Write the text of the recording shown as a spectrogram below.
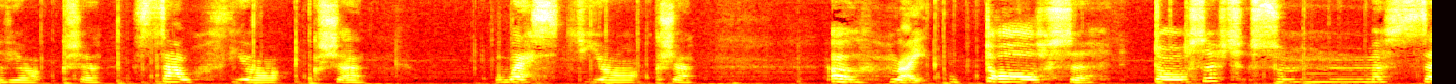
of Yorkshire, South Yorkshire, West Yorkshire. Oh, right. Dorset, Dorset, Somerset,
